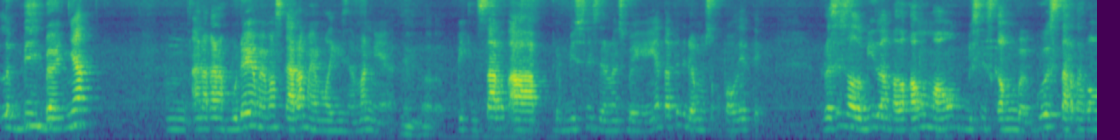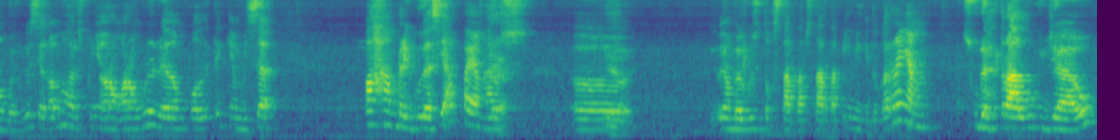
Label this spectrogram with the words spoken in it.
lebih banyak mm, anak-anak muda yang memang sekarang memang lagi zamannya ya, Hmm. eh, bikin startup, berbisnis dan lain sebagainya, tapi tidak masuk ke politik. Udah saya selalu bilang kalau kamu mau bisnis kamu bagus, startup kamu bagus, ya kamu harus punya orang-orang muda dalam politik yang bisa paham regulasi apa yang harus eh, Iya. Yang bagus untuk startup-startup ini gitu. Karena yang sudah terlalu jauh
